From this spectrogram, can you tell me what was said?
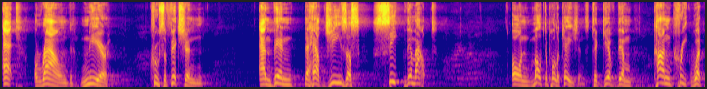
at, around, near crucifixion, and then to have Jesus seek them out on multiple occasions to give them concrete, what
